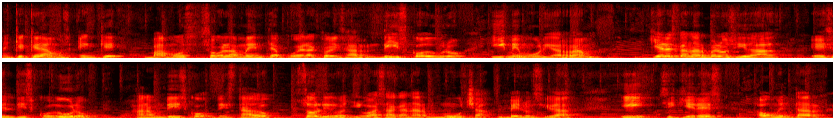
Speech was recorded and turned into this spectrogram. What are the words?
¿En qué quedamos? En que vamos solamente a poder actualizar disco duro y memoria RAM. ¿Quieres ganar velocidad? Es el disco duro para un disco de estado sólido. Allí vas a ganar mucha velocidad. Y si quieres aumentar,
